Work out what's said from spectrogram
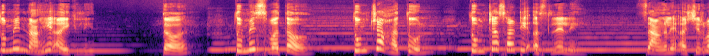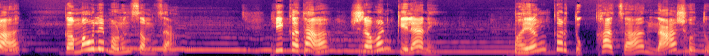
तुम्ही नाही ऐकलीत तर तुम्ही स्वतः तुमच्या हातून तुमच्यासाठी असलेले चांगले आशीर्वाद गमावले म्हणून समजा. ही कथा श्रवण केल्याने भयंकर दुःखाचा नाश होतो.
